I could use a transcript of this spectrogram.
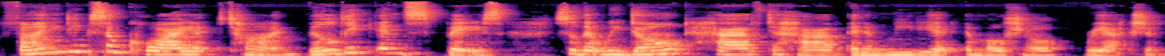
finding some quiet time, building in space so that we don't have to have an immediate emotional reaction.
